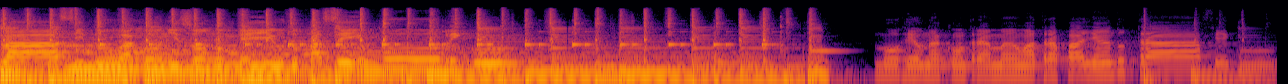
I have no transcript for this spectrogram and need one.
flácido, agonizou contramão, atrapalhando o tráfego.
